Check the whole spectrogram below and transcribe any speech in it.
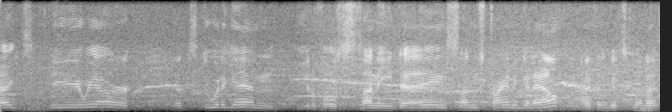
Heights. Here we are. Let's do it again. Beautiful sunny day. Sun's trying to get out. I think it's gonna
